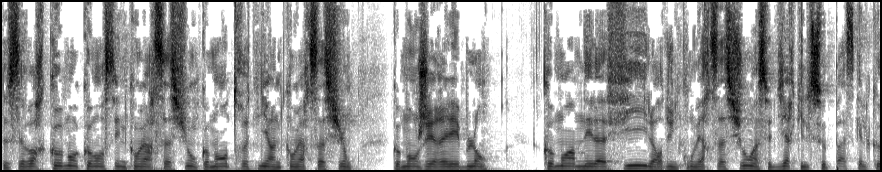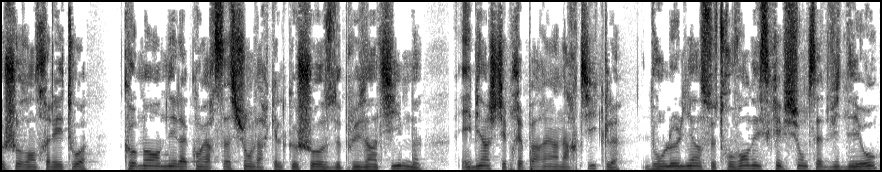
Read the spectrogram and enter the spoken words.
de savoir comment commencer une conversation, comment entretenir une conversation, comment gérer les blancs, comment amener la fille lors d'une conversation à se dire qu'il se passe quelque chose entre elle et toi, comment emmener la conversation vers quelque chose de plus intime, eh bien je t'ai préparé un article dont le lien se trouve en description de cette vidéo.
